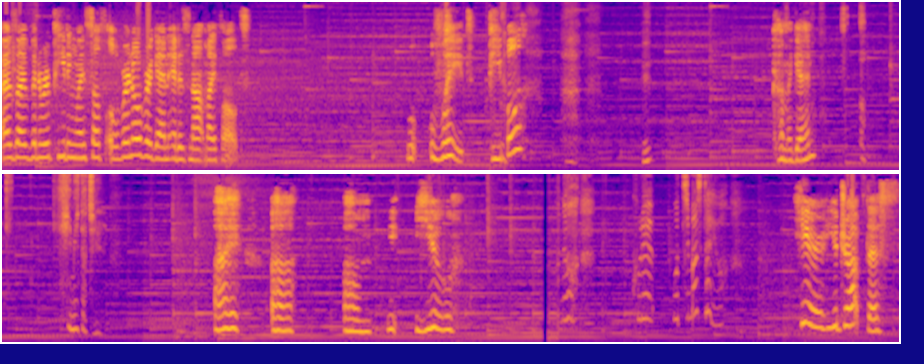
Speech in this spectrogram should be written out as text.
as I've been repeating myself over and over again, it is not my fault. W wait, people? Come again? I, uh, um, you. Here, you dropped this.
